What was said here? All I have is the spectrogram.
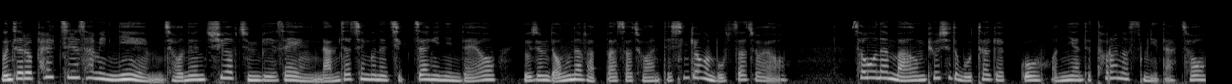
문자로 8732님, 저는 취업 준비생, 남자친구는 직장인인데요. 요즘 너무나 바빠서 저한테 신경을 못 써줘요. 서운한 마음 표시도 못하겠고 언니한테 털어놓습니다. 저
